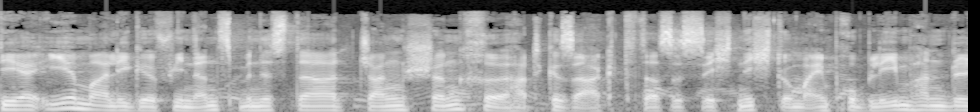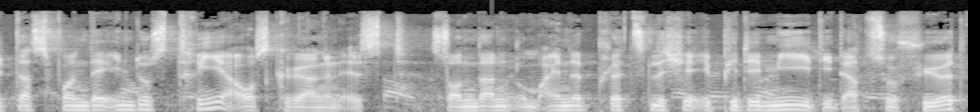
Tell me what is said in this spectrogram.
Der ehemalige Finanzminister Zhang Shenghe hat gesagt, dass es sich nicht um ein Problem handelt, das von der Industrie ausgegangen ist, sondern um eine plötzliche Epidemie, die dazu führt,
